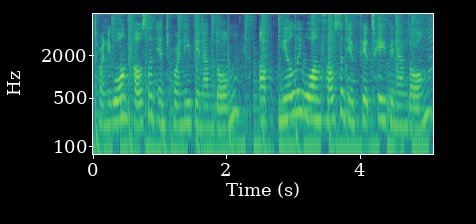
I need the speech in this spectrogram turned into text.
21,020 Vietnam dong, up nearly 1,050 Vietnam dong.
